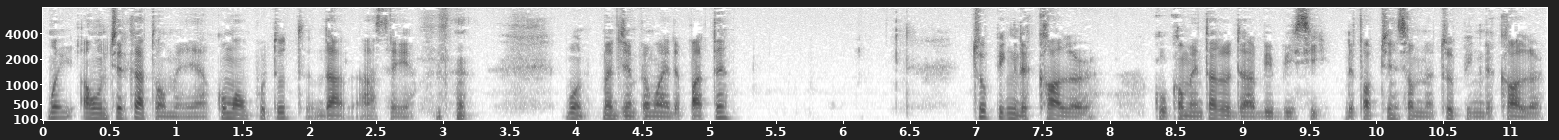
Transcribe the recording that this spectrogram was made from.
Măi, au încercat oamenii, acum au putut, dar asta e. Bun, mergem pe mai departe. Trooping the Color, cu comentariul de la BBC. De fapt, ce înseamnă Trooping the Color?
